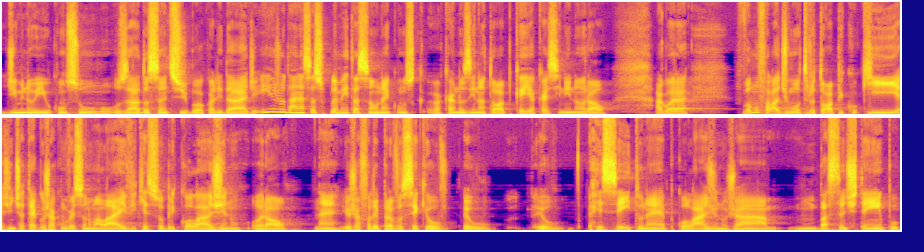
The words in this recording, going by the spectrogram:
diminuir o consumo, usar adoçantes de boa qualidade e ajudar nessa suplementação, né, com os, a carnosina tópica e a carcinina oral. Agora, vamos falar de um outro tópico que a gente até já conversou numa live, que é sobre colágeno oral, né? Eu já falei para você que eu, eu eu receito, né, colágeno já há bastante tempo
